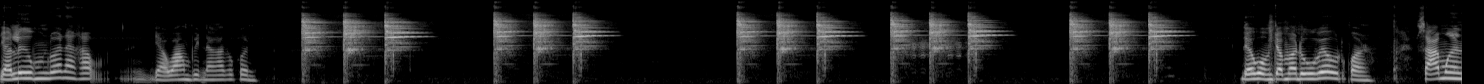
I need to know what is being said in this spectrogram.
อย่าลืมด้วยนะครับ อย่าวางผิดนะครับทุกคน เดี๋ยวผมจะมาดูเวลก่อนสามหมื่น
